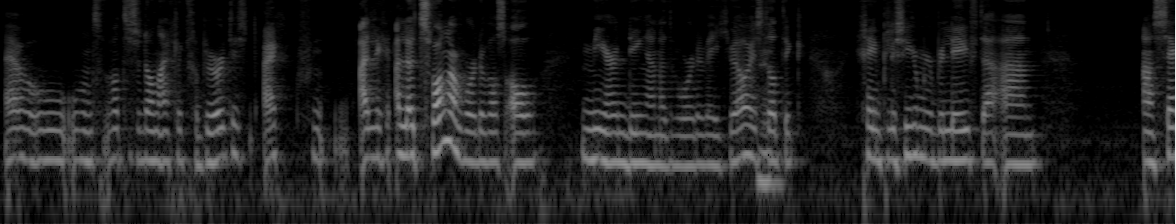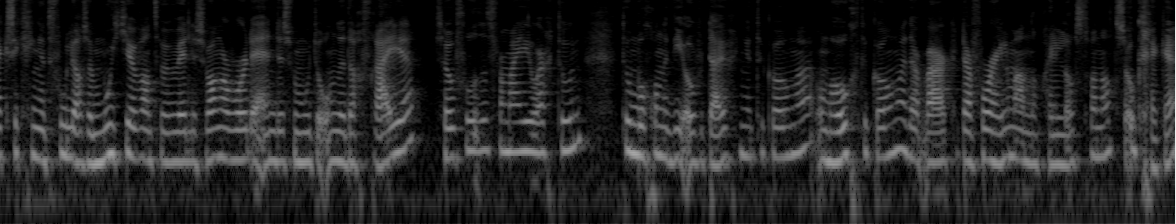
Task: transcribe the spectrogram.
Hè, hoe, hoe ons- wat is er dan eigenlijk gebeurd? Is eigenlijk, eigenlijk het zwanger worden was al meer een ding aan het worden, weet je wel. Is Ja. dat ik geen plezier meer beleefde aan, aan seks. Ik ging het voelen als een moedje, want we willen zwanger worden en dus we moeten om de dag vrijen. Zo voelde het voor mij heel erg toen. Toen begonnen die overtuigingen te komen, omhoog te komen, daar, waar ik daarvoor helemaal nog geen last van had. Dat is ook gek, hè?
